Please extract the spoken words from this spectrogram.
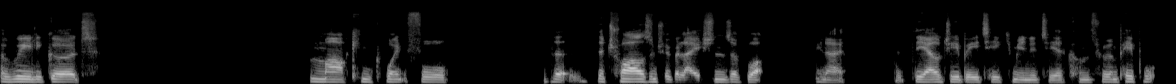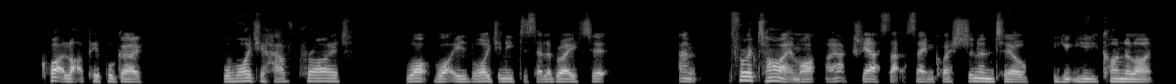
a really good marking point for the the trials and tribulations of what you know the, the LGBT community has come through, and people, quite a lot of people go, "Well, why do you have pride? What what is why do you need to celebrate it?" And for a time, I, I actually asked that same question until you you kind of like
